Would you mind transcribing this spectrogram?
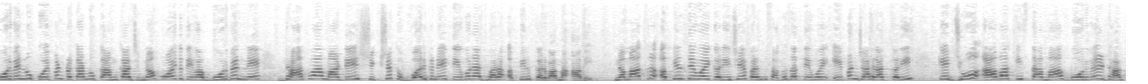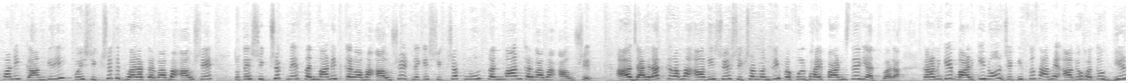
બોરવેલનું કોઈ પણ પ્રકારનું કામકાજ ન હોય, તો તેવા બોરવેલને ઢાંકવા માટે શિક્ષક વર્ગને તેઓના દ્વારા અપીલ કરવામાં આવી. ન માત્ર અપીલ તેઓએ કરી છે, પરંતુ સાથોસાથ તેઓએ એ પણ જાહેરાત કરી કે જો આવા કિસ્સામાં બોરવેલ ઢાંકવાની કામગીરી કોઈ શિક્ષક દ્વારા કરવામાં આવશે, તો તે શિક્ષકને સન્માનિત કરવામાં આવશે, એટલે કે શિક્ષકનું સન્માન કરવામાં આવશે. આ જાહેરાત કરવામાં આવી છે શિક્ષણ મંત્રી પ્રફુલભાઈ પાનસેરિયા દ્વારા. કારણ કે બાળકીનો જે કિસ્સો સામે આવ્યો હતો ગીર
